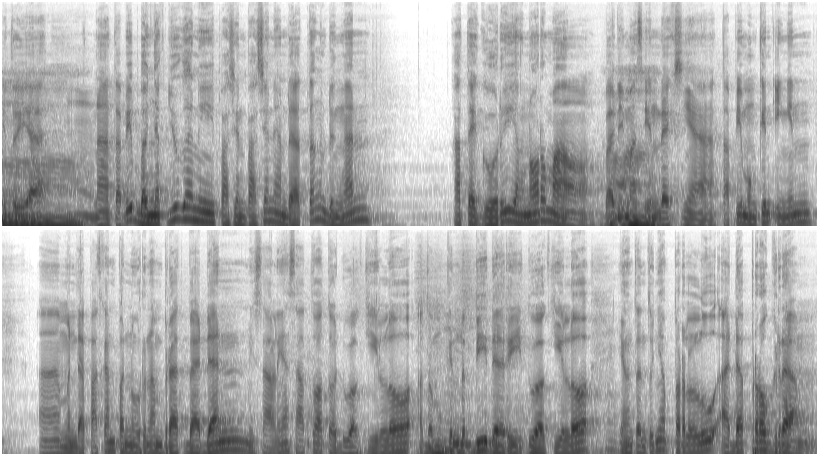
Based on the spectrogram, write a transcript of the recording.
Gitu ya. Nah, tapi banyak juga nih pasien-pasien yang datang dengan kategori yang normal body mass indexnya, tapi mungkin ingin eh, mendapatkan penurunan berat badan misalnya satu atau dua kilo atau mungkin lebih dari dua kilo yang tentunya perlu ada program.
